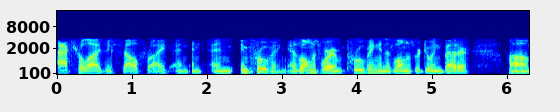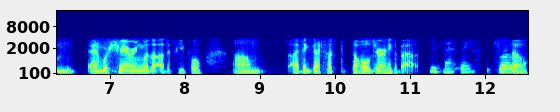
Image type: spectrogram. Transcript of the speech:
actualizing yourself, right, and and and improving. As long as we're improving, and as long as we're doing better, um, and we're sharing with the other people. Um, I think that's what the whole journey's about. Exactly. So,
